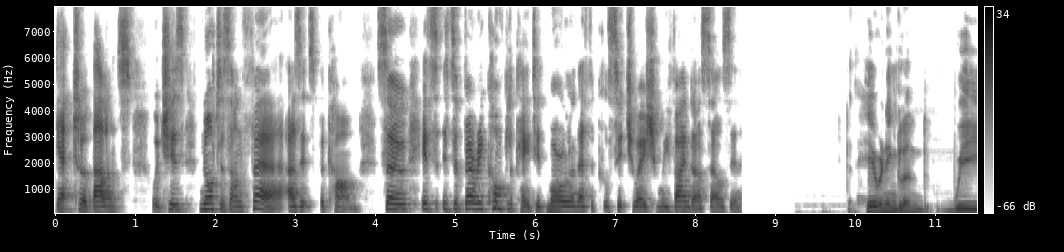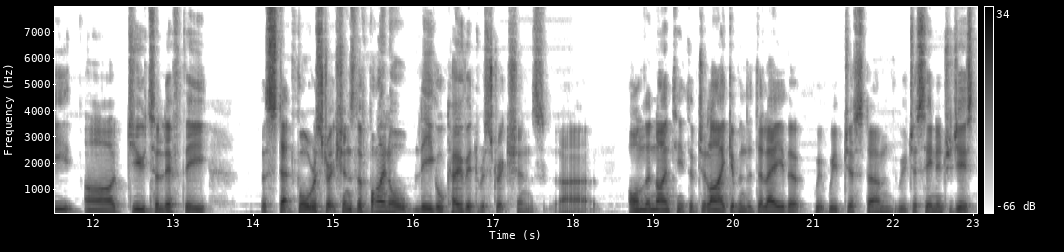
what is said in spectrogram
get to a balance which is not as unfair as it's become? So it's it's a very complicated moral and ethical situation we find ourselves in here in England, we are due to lift the the step four restrictions, the final legal COVID restrictions, uh, on the 19th of July, given the delay that we, have just um, we've just seen introduced.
